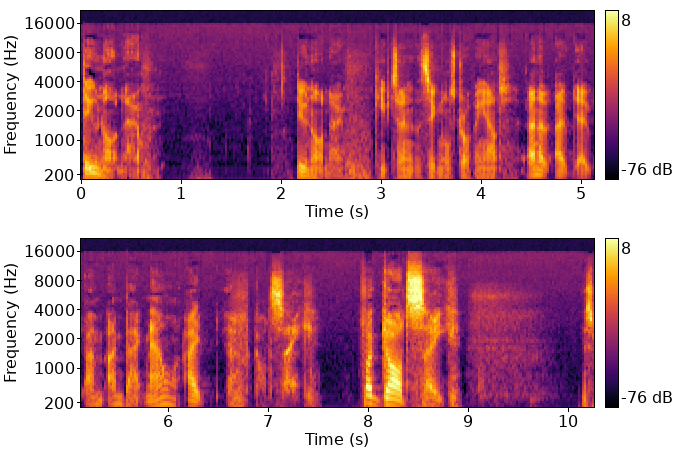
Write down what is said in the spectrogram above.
Do not know. Do not know. Keep telling it the signal's dropping out. And I, I, I'm, I'm back now? I, oh, for God's sake. For God's sake. This...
